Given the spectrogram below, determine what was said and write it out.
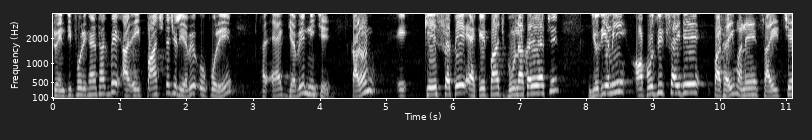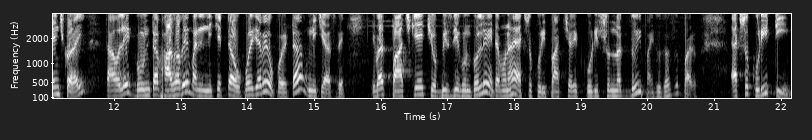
টোয়েন্টি ফোর এখানে থাকবে, আর এই পাঁচটা চলে যাবে ওপরে, আর এক যাবে নিচে। কারণ এ- কে এর সাথে একের পাঁচ গুণ আকারে আছে। যদি আমি অপোজিট সাইডে পাঠাই মানে সাইড চেঞ্জ করাই, তাহলে গুণটা ভাগ হবে মানে নিচেরটা উপরে যাবে, উপরেরটা নিচে আসবে। এবার পাঁচকে চব্বিশ দিয়ে গুণ করলে এটা মনে হয় একশো কুড়ি। পাঁচ চারি কুড়ি শূন্য দুই, পাঁচ দু দশ বারো। একশো কুড়ি টি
